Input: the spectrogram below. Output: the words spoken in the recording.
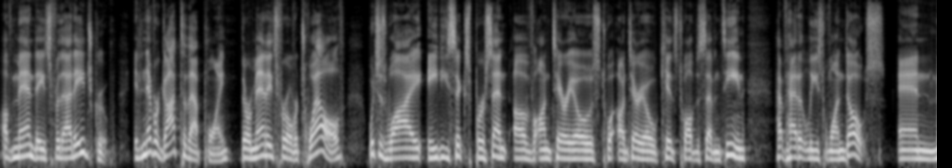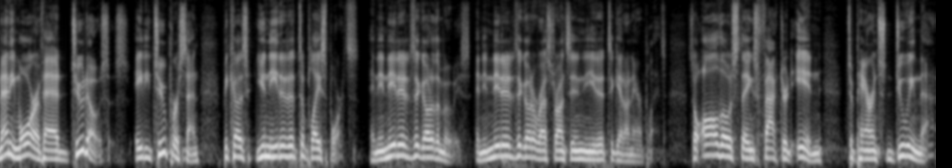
of mandates for that age group. It never got to that point. There were mandates for over 12, which is why 86% of Ontario's Ontario kids 12 to 17 have had at least one dose and many more have had two doses, 82%, because you needed it to play sports and you needed it to go to the movies and you needed it to go to restaurants and you needed it to get on airplanes. So all those things factored in to parents doing that.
